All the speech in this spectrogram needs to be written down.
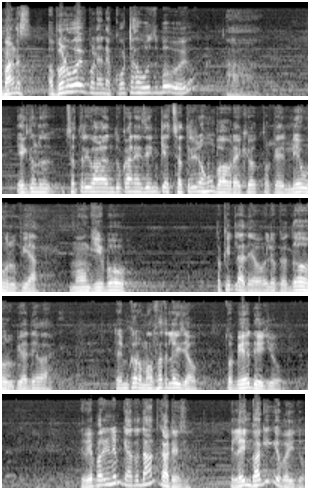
માણસ અભણ હોય, પણ એને કોઠા હોવું બહુ હોય હા. એક જણ છત્રીવાળાની દુકાને જઈને કે, છત્રીનો શું ભાવ રાખ્યો? તો કે, નેવું રૂપિયા. મોંઘી બહુ. તો કેટલા દેવા? એ કે દસ રૂપિયા દેવા. તો એમ કરો, મફત લઈ જાઓ, તો બે દેજો. તો વેપારીને એમ કે, આ તો દાંત કાઢે છે. એ લઈને ભાગી ગયો ભાઈ તો.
